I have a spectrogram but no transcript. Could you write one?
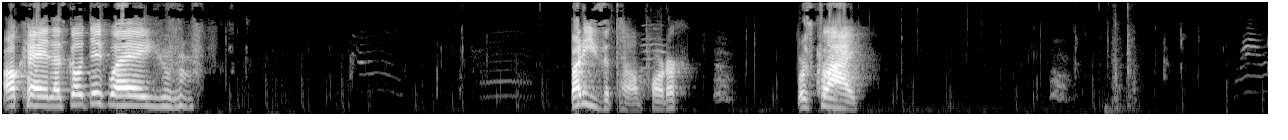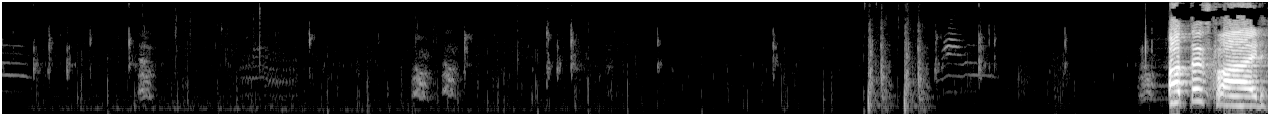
Okay, let's go this way. Buddy's a teleporter. Where's Clyde? This Clyde.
